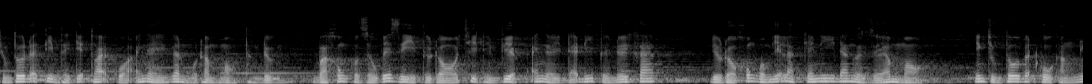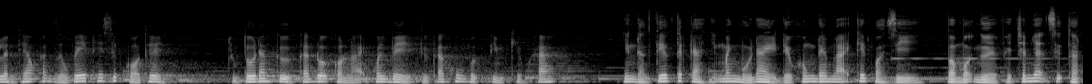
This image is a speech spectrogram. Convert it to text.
Chúng tôi đã tìm thấy điện thoại của anh ấy gần một hầm mỏ thẳng đứng. và không có dấu vết gì từ đó chỉ đến việc anh ấy đã đi tới nơi khác. Điều đó không có nghĩa là Kenny đang ở dưới hầm mỏ, nhưng chúng tôi vẫn cố gắng lần theo các dấu vết hết sức có thể. Chúng tôi đang cử các đội còn lại quay về từ các khu vực tìm kiếm khác. Nhưng đáng tiếc tất cả những manh mối này đều không đem lại kết quả gì và mọi người phải chấp nhận sự thật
